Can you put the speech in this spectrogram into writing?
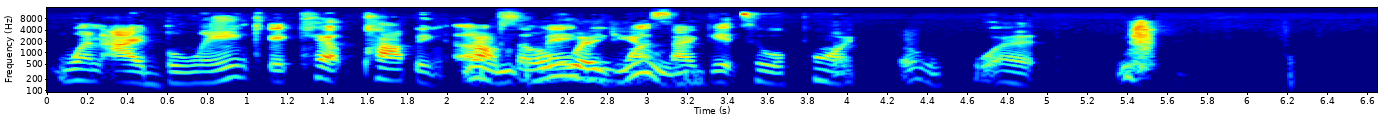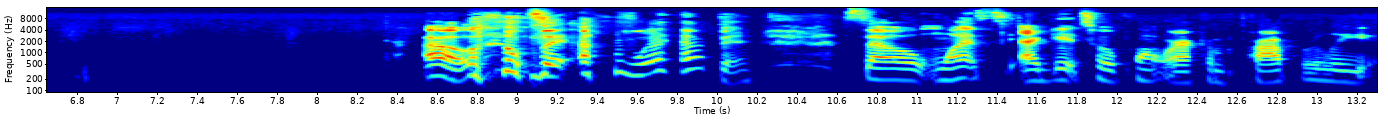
when i blink it kept popping up No, so oh, maybe once i get to a point Oh. what Oh, I was like, what happened? So once I get to a point where I can properly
